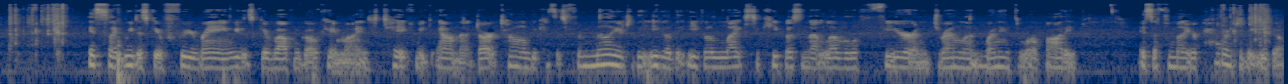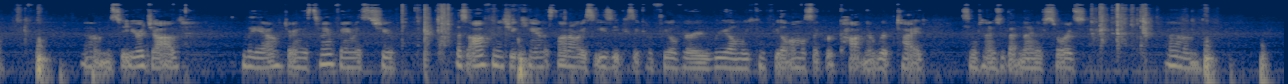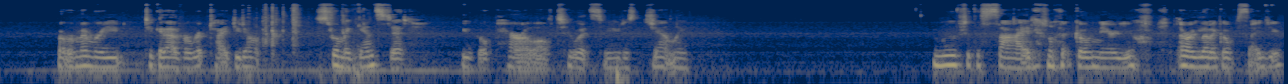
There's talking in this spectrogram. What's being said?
it's like we just give free rein. We just give up and go, okay, mind, take me down that dark tunnel because it's familiar to the ego. The ego likes to keep us in that level of fear and adrenaline running through our body. It's a familiar pattern to the ego. Um, so your job, Leo, during this time frame is to, as often as you can, it's not always easy because it can feel very real and we can feel almost like we're caught in a riptide sometimes with that Nine of Swords. Um, but remember, you to get out of a riptide, you don't swim against it. You go parallel to it, so you just gently move to the side and let it go near you, or let it go beside you.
